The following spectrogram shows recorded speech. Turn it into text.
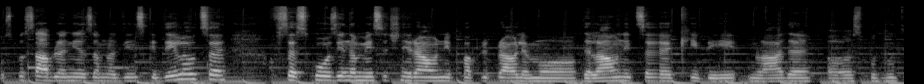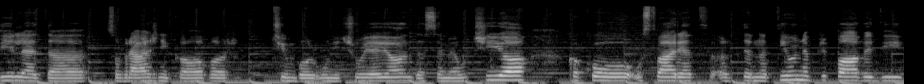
usposabljanje za mladinske delavce. Vse skozi na mesečni ravni pa pripravljamo delavnice, ki bi mlade uh, spodbudile, da sovražni govor čim bolj uničujejo, da se naučijo, kako ustvarjati alternativne pripovedi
